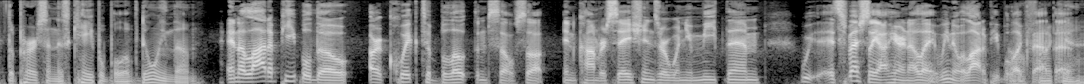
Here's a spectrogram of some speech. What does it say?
if the person is capable of doing them. And a lot of people, though, are quick to bloat themselves up in conversations or when you meet them. We, especially out here in LA, we know a lot of people Oh, like that. that yeah.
